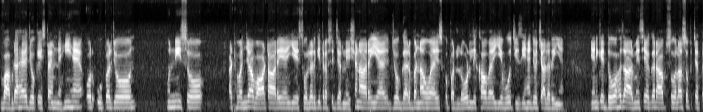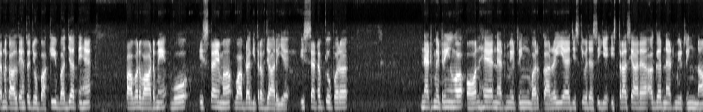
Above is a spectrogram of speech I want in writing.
वाबड़ा है जो कि इस टाइम नहीं है और ऊपर जो उन्नीस वाट आ रहे हैं, ये सोलर की तरफ़ से जनरेशन आ रही है, जो घर बना हुआ है, इसके ऊपर लोड लिखा हुआ है, ये वो चीज़ें हैं जो चल रही हैं। यानी कि दो हज़ार में से अगर आप सोलह सौ पचहत्तर निकालते हैं तो जो बाकी बच जाते हैं पावर वाट में, वो इस टाइम वाबड़ा की तरफ़ जा रही है। इस सेटअप के ऊपर नेट मीटरिंग ऑन है, नेट मीटरिंग वर्क कर रही है, जिसकी वजह से ये इस तरह से आ रहा है। अगर नेट मीटरिंग ना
